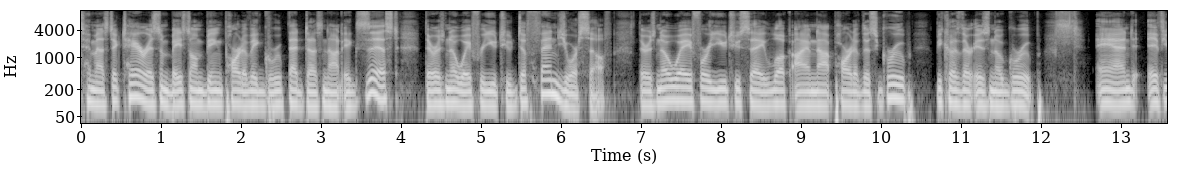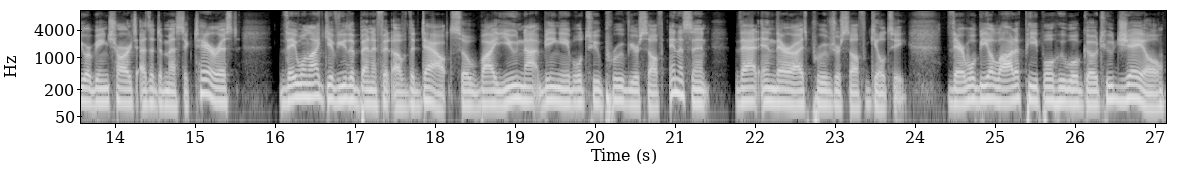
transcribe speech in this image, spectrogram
domestic terrorism based on being part of a group that does not exist, there is no way for you to defend yourself. There is no way for you to say, look, I am not part of this group because there is no group. And if you are being charged as a domestic terrorist, they will not give you the benefit of the doubt. So, by you not being able to prove yourself innocent, that in their eyes proves yourself guilty. There will be a lot of people who will go to jail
